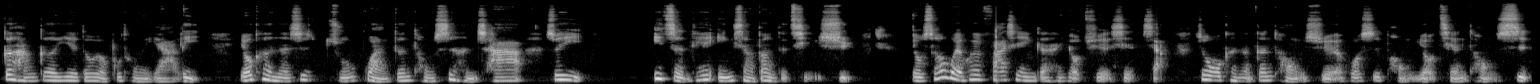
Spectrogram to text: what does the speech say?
各行各业都有不同的压力？有可能是主管跟同事很差，所以一整天影响到你的情绪。有时候我也会发现一个很有趣的现象。就我可能跟同学或是朋友、前同事，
